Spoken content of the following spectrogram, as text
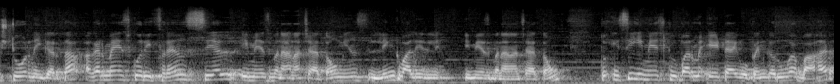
स्टोर नहीं करता। अगर मैं इसको रिफरेंशियल इमेज बनाना चाहता हूँ मीन्स लिंक वाली इमेज बनाना चाहता हूँ तो इसी इमेज के ऊपर मैं ए टैग ओपन करूँगा बाहर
